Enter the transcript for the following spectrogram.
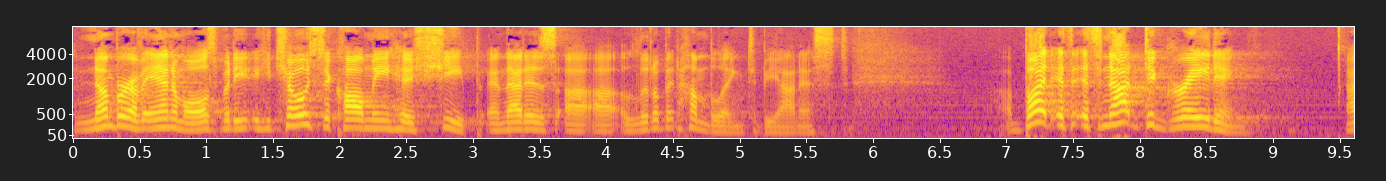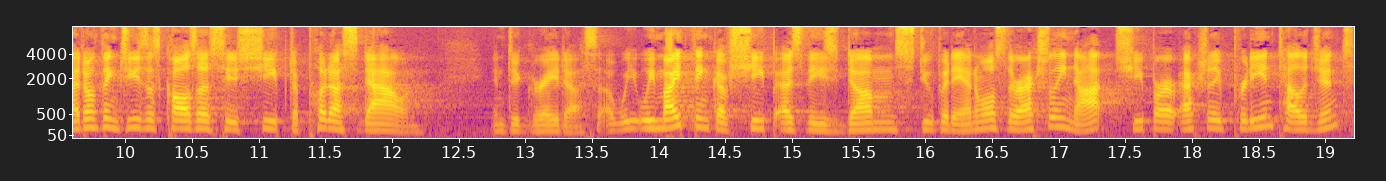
number of animals, but he, he chose to call me his sheep, and that is uh, a little bit humbling, to be honest. But it's, it's not degrading. I don't think Jesus calls us his sheep to put us down and degrade us. Uh, we, we might think of sheep as these dumb, stupid animals. They're actually not. Sheep are actually pretty intelligent.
